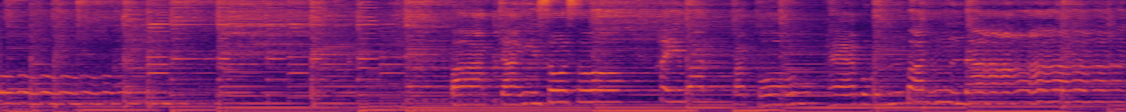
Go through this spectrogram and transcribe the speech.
วยฝากใจโซโซ ให้วัดตะโกแผ่บุญบันดาล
